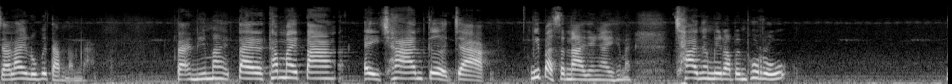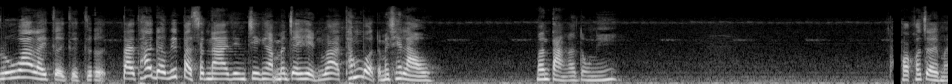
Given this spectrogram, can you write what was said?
จะไล่รู้ไปตามลำดับ แต่อันนี้ไม่ แต่ทำไมตางไอฌานเกิดจากวิปัสสนายังไงใช่ไหมฌานยังมีเราเป็นผู้รู้ รู้ว่าอะไรเกิดเกิดเกิด แต่ถ้าเดินวิปัสสนาจริง ๆอะมันจะเห็นว่าทั้งหมดไม่ใช่เรา มันต่างกันตรงนี้ พอเข้าใจไหม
